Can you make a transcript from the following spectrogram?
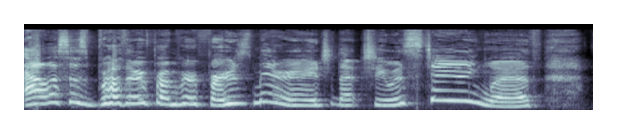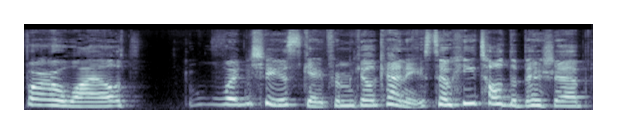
Alice's brother from her first marriage that she was staying with for a while when she escaped from Kilkenny. So he told the bishop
